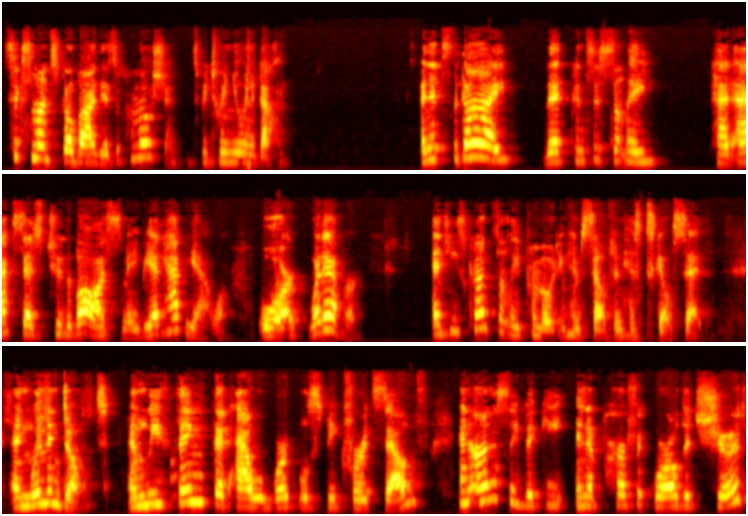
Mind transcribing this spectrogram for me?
Six months go by, there's a promotion. It's between you and a guy. And it's the guy that consistently had access to the boss, maybe at happy hour or whatever. And he's constantly promoting himself and his skill set. And women don't. And we think that our work will speak for itself. And honestly, Vicki, in a perfect world, it should.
